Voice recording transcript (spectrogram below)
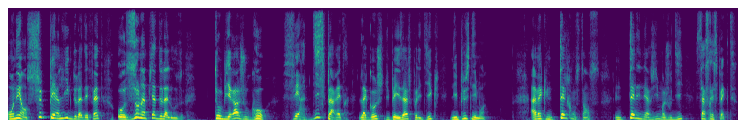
On est en Super Ligue de la défaite aux Olympiades de la Louse. Taubira joue gros. Faire disparaître la gauche du paysage politique, ni plus ni moins. Avec une telle constance, une telle énergie, moi je vous dis, ça se respecte.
